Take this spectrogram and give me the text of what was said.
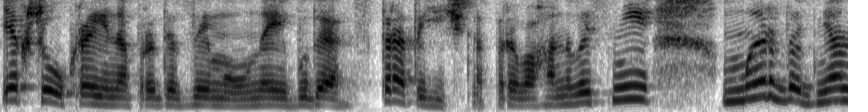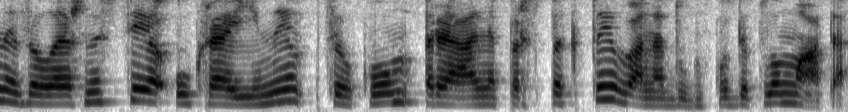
Якщо Україна прийде зиму, у неї буде стратегічна перевага навесні. Мир до Дня Незалежності України цілком реальна перспектива, на думку дипломата.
